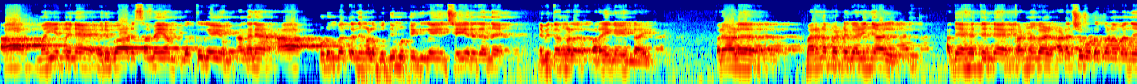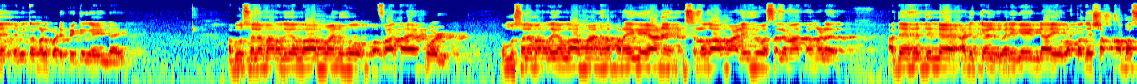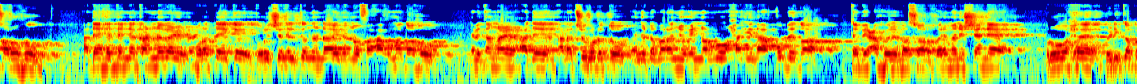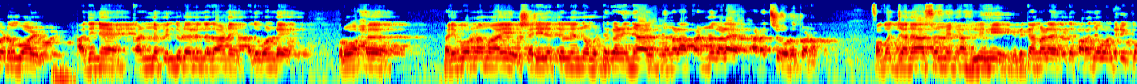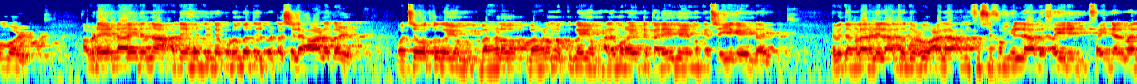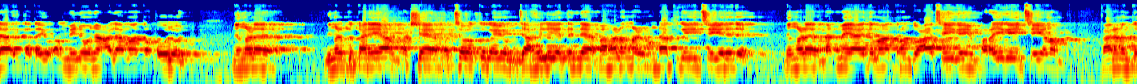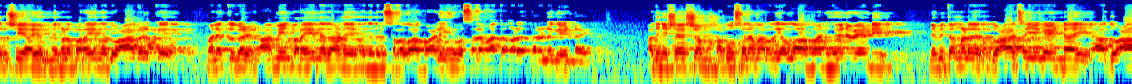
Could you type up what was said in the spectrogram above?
ആ മയ്യത്തിനെ ഒരുപാട് സമയം വെക്കുകയും അങ്ങനെ ആ കുടുംബത്തെ നിങ്ങൾ ബുദ്ധിമുട്ടിക്കുകയും ചെയ്യരുതെന്ന് നബി തങ്ങൾ പറയുകയുണ്ടായി. ഒരാൾ മരണപ്പെട്ട് കഴിഞ്ഞാൽ അദ്ദേഹത്തിന്റെ കണ്ണുകൾ അടച്ചു കൊടുക്കണമെന്ന് നബി തങ്ങൾ പഠിപ്പിക്കുകയുണ്ടായി. അബൂ സലമ റളിയല്ലാഹു അൻഹു വഫാത്തായപ്പോൾ പറയുകയാണ് തങ്ങൾ അദ്ദേഹത്തിന്റെ അടുക്കൽ വരികയുണ്ടായി വഖദ് ശഖ ബസറുഹു. അദ്ദേഹത്തിന്റെ കണ്ണുകൾ പുറത്തേക്ക് തുറച്ചു നിൽക്കുന്നുണ്ടായിരുന്നു ഫഅഗ്മദഹു നബി തങ്ങൾ അത് അടച്ചു കൊടുത്തു എന്നിട്ട് പറഞ്ഞു ബസർ. ഒരു മനുഷ്യന്റെ റൂഹ് പിടിക്കപ്പെടുമ്പോൾ അതിനെ കണ്ണ് പിന്തുടരുന്നതാണ്. അതുകൊണ്ട് റൂഹ് പരിപൂർണമായി ശരീരത്തിൽ നിന്നും വിട്ടുകഴിഞ്ഞാൽ നിങ്ങൾ ആ കണ്ണുകളെ അടച്ചു കൊടുക്കണം. ഫബജനാസുമിൻ അഹ്ലിഹി. നബി തങ്ങൾ ഇത് പറഞ്ഞുകൊണ്ടിരിക്കുമ്പോൾ അവിടെ ഉണ്ടായിരുന്ന അദ്ദേഹത്തിന്റെ കുടുംബത്തിൽപ്പെട്ട ചില ആളുകൾ ഒച്ച വെക്കുകയും ബഹള ബഹളം വെക്കുകയും അലമുറയിട്ട് കരയുകയും ഒക്കെ ചെയ്യുകയുണ്ടായി. നബി തങ്ങൾ നിങ്ങൾ നിങ്ങൾക്ക് കരയാം പക്ഷേ ഒച്ച വെക്കുകയും ജാഹിലീയത്തിന്റെ ബഹളങ്ങൾ ഉണ്ടാക്കുകയും ചെയ്യരുത്. നിങ്ങൾ നന്മയായത് മാത്രം ദ്വാ ചെയ്യുകയും പറയുകയും ചെയ്യണം. കാരണം തീർച്ചയായും നിങ്ങൾ പറയുന്ന ദ്വാകൾക്ക് മലക്കുകൾ ആമീൻ പറയുന്നതാണ് എന്ന് നബി സല്ലല്ലാഹു അലൈഹി വസല്ലമ തങ്ങൾ അരുളുകയുണ്ടായി. അതിനുശേഷം അബൂ സലമ റളിയല്ലാഹു അൻഹുവിന് വേണ്ടി നബി തങ്ങൾ ദ്വാ ചെയ്യുകയുണ്ടായി. ആ ദ്വാ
